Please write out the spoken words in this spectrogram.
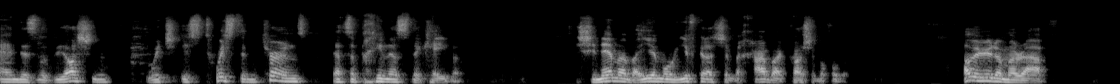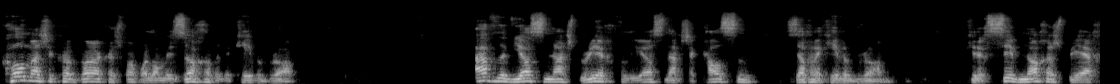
and there's livyasin which is twisted and turns, that's a pchinas nekeva. Shinema bayimu yifkara shebechar kasha b'chuba. Abi Yudah Marav, kol sib nach shbriach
